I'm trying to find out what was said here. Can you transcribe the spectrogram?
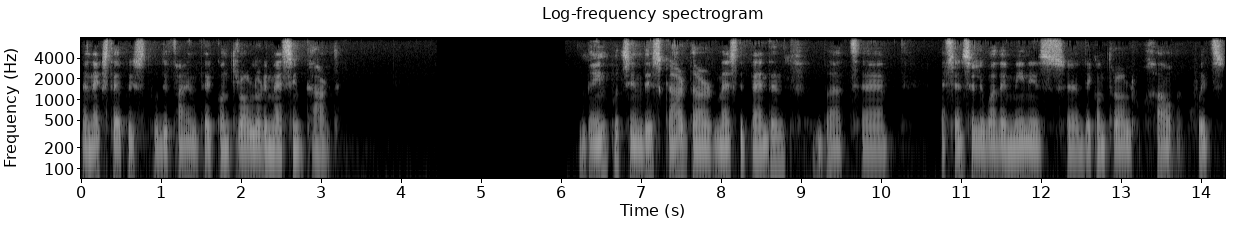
The next step is to define the control remeshing card. The inputs in this card are mesh dependent, but uh, essentially what they mean is uh, they control how which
